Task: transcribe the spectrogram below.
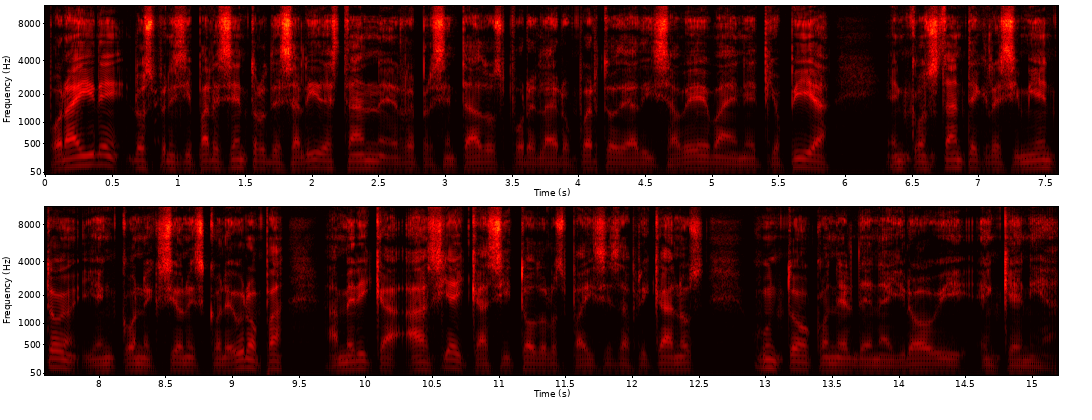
Por aire, los principales centros de salida están representados por el aeropuerto de Addis Abeba en Etiopía, en constante crecimiento y en conexiones con Europa, América, Asia y casi todos los países africanos, junto con el de Nairobi en Kenia.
